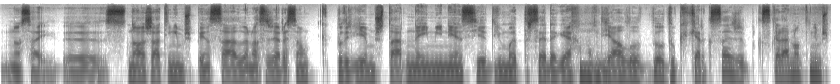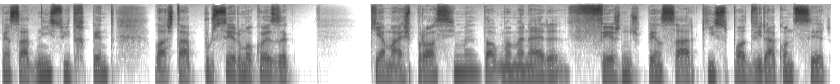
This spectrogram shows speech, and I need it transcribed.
não sei, uh, se nós já tínhamos pensado, a nossa geração, que poderíamos estar na iminência de uma terceira guerra mundial ou, ou, do que quer que seja, porque se calhar não tínhamos pensado nisso e de repente, lá está, por ser uma coisa que é mais próxima, de alguma maneira, fez-nos pensar que isso pode vir a acontecer.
